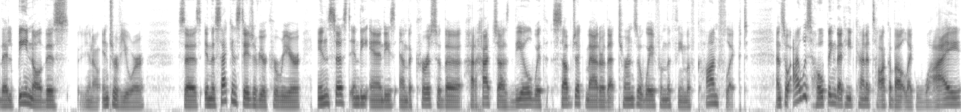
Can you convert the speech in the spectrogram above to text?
Del Pino, this, you know, interviewer, says in the second stage of your career, incest in the Andes and the curse of the Jarjachas deal with subject matter that turns away from the theme of conflict. And so I was hoping that he'd kind of talk about like why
